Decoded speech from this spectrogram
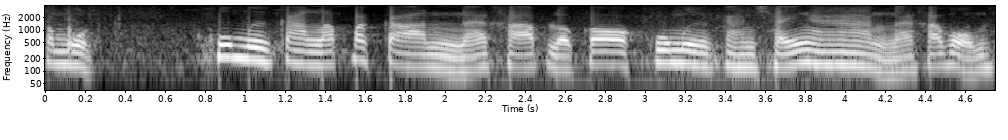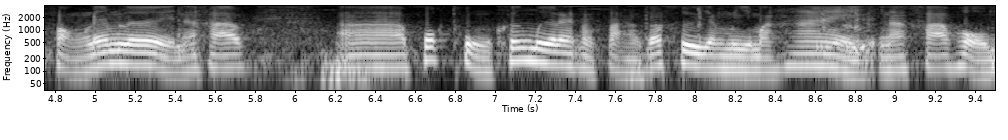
สมุด คู่มือการรับประกันนะครับ แล้วก็คู่มือการใช้งานนะครับ ผมสองเล่มเลยนะครับอาพวกถุงเครื่องมืออะไรต่างๆ ก็คือยังมีมาให้นะครับผม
